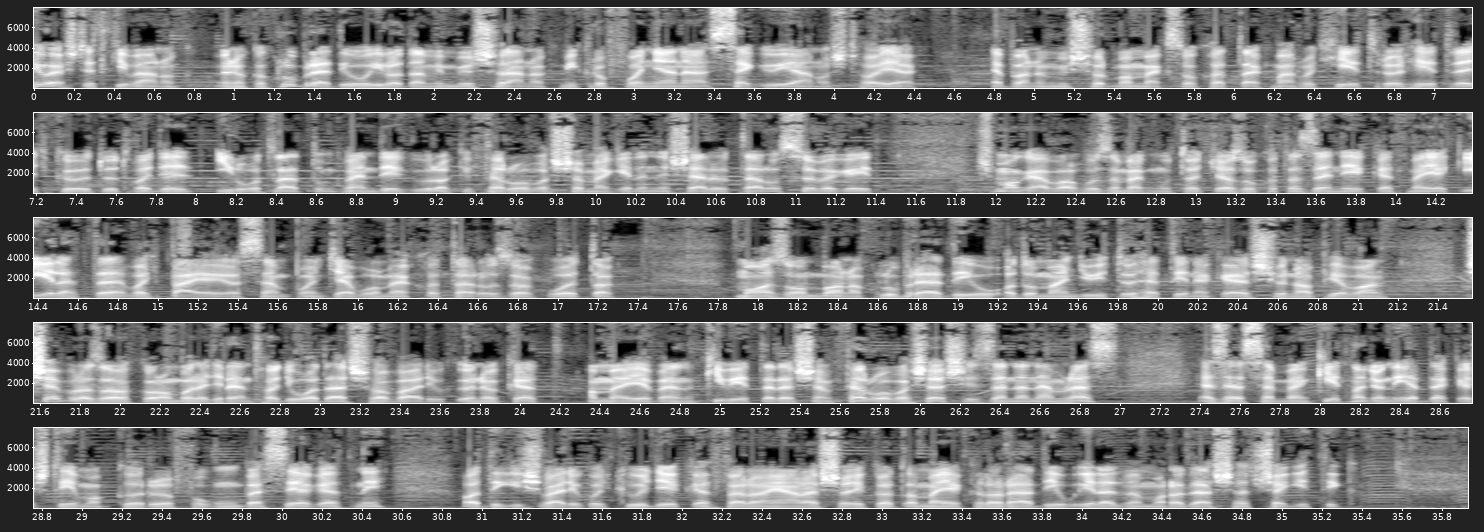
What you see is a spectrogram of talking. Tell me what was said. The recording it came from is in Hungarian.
Jó estét kívánok! Önök a Klubrádió irodalmi műsorának mikrofonjánál Szegő Jánost hallják. Ebben a műsorban megszokhatták már, hogy hétről hétre egy költőt vagy egy írót látunk vendégül, aki felolvassa megjelenés előtt álló szövegeit, és magával hozza megmutatja azokat a zenéket, melyek élete vagy pályája szempontjából meghatározóak voltak. Ma azonban a Klubrádió adománygyűjtő hetének első napja van, és ebből az alkalommal egy rendhagyó adással várjuk Önöket, amelyben kivételesen felolvasási zene nem lesz, ezzel szemben két nagyon érdekes témakörről fogunk beszélgetni, addig is várjuk, hogy küldjék el felajánlásaikat, amelyekkel a rádió életben maradását segítik.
